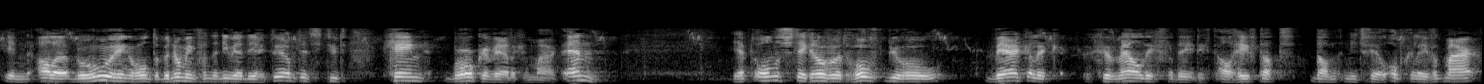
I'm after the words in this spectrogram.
in alle beroering rond de benoeming van de nieuwe directeur op het instituut geen brokken werden gemaakt. En je hebt ons tegenover het hoofdbureau werkelijk geweldig verdedigd. Al heeft dat dan niet veel opgeleverd, maar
